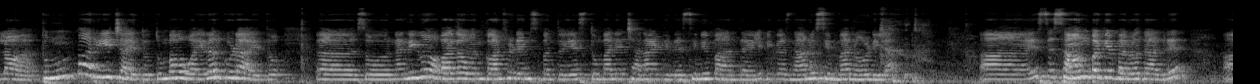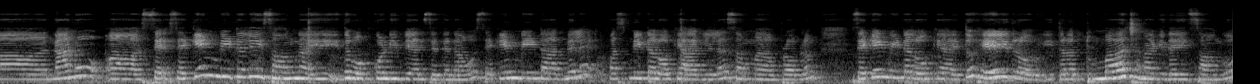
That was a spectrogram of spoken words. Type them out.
ಲಾ- ತುಂಬಾ ರೀಚ್ ಆಯಿತು, ತುಂಬ ವೈರಲ್ ಕೂಡ ಆಯಿತು. ಸೊ ನನಗೂ ಅವಾಗ ಒಂದು ಕಾನ್ಫಿಡೆನ್ಸ್ ಬಂತು ಎಸ್ ತುಂಬಾನೇ ಚೆನ್ನಾಗಿದೆ ಸಿನಿಮಾ ಅಂತ ಹೇಳಿ ಬಿಕಾಸ್ ನಾನು ಸಿನಿಮಾ ನೋಡಿಲ್ಲ. ಎಸ್ ಸಾಂಗ್ ಬಗ್ಗೆ ಬರೋದಾದ್ರೆ ನಾನು ಸೆಕೆಂಡ್ ಮೀಟಲ್ಲಿ ಈ ಸಾಂಗ್ನ ಇದನ್ನ ಒಪ್ಕೊಂಡಿದ್ವಿ ಅನ್ಸುತ್ತೆ ನಾವು. ಸೆಕೆಂಡ್ ಮೀಟ್ ಆದಮೇಲೆ ಫಸ್ಟ್ ಮೀಟಲ್ಲಿ ಓಕೆ ಆಗಲಿಲ್ಲ ಸಮ್ ಪ್ರಾಬ್ಲಮ್ ಸೆಕೆಂಡ್ ಮೀಟಲ್ಲಿ ಓಕೆ ಆಯಿತು. ಹೇಳಿದರು ಅವರು, ಈ ಥರ ತುಂಬ ಚೆನ್ನಾಗಿದೆ ಈ ಸಾಂಗು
